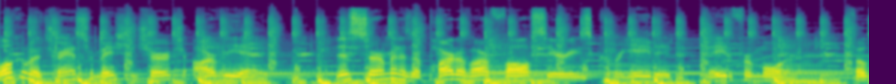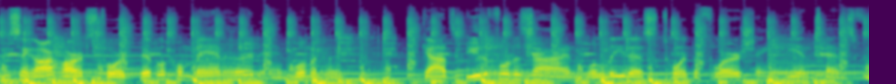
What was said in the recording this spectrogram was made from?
Welcome to Transformation Church RVA. This sermon is a part of our fall series, Created, Made for More, focusing our hearts toward biblical manhood and womanhood. God's beautiful design will lead us toward the flourishing He intends for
